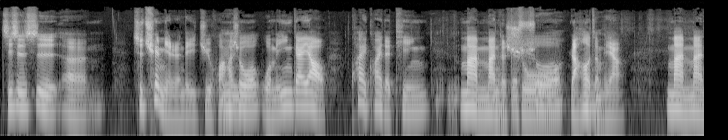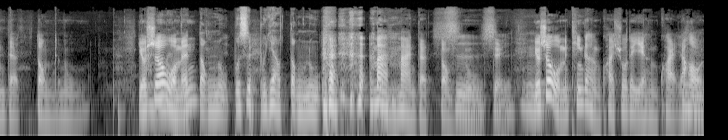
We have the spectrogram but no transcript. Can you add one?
其实是呃是劝勉人的一句话，嗯。他说我们应该要快快的听，慢慢的说，说然后怎么样，慢慢的懂怒。有时候我们动怒不是不要动怒，慢慢的动怒，对，，嗯。有时候我们听得很快，说的也很快，然后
